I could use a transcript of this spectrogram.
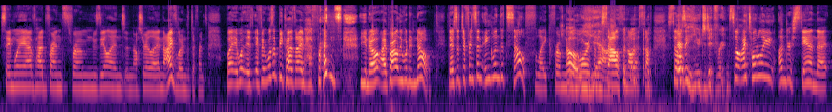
Same way I've had friends from New Zealand and Australia and I've learned the difference. But it was if it wasn't because I have friends, you know, I probably wouldn't know. There's a difference in England itself, like from the oh, north yeah. and the south and all that stuff. So There's a huge difference. So I totally understand that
